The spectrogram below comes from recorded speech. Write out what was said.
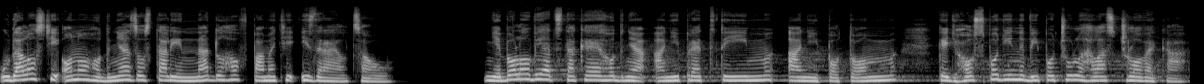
Udalosti onoho dňa zostali nadlho v pamäti Izraelcov. Nebolo viac takého dňa ani predtým, ani potom, keď hospodin vypočul hlas človeka,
